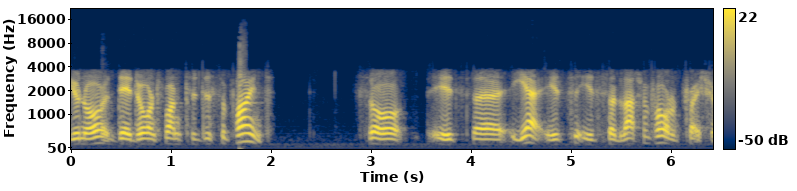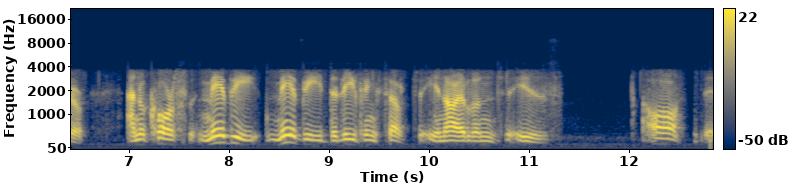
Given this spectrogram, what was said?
you know they don't want to disappoint. So it's uh, yeah, it's it's a lot of all pressure, and of course maybe maybe the leaving cert in Ireland is oh uh,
